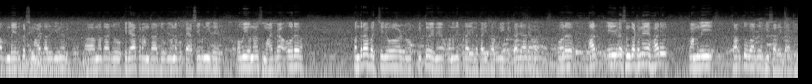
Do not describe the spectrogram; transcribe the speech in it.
ਅੰਬੇਦਕਰ ਸਮਾਜ ਦਲ ਜੀ ਨੇ ਅ, ਉਹਨਾਂ ਦਾ ਜੋ ਕਿਰਿਆਕਰਮ ਦਾ ਜੋ ਕਿ ਉਹਨਾਂ ਕੋਲ ਪੈਸੇ ਵੀ ਨਹੀਂ ਤੇ ਉਹ ਵੀ ਉਹਨਾਂ ਨੂੰ ਸਮਾਜ ਭਰਾ ਔਰ 15 ਬੱਚੇ ਜੋ ਅਡੋਪਟ ਕੀਤੇ ਹੋਏ ਨੇ ਉਹਨਾਂ ਦੀ ਪੜ੍ਹਾਈ ਲਿਖਾਈ ਸਭ ਕੁਝ ਕੀਤਾ ਜਾ ਰਿਹਾ ਵਾ। ਔਰ ਹਰ ਇਹ ਜਿਹੜਾ ਸੰਗਠਨ ਹੈ ਹਰ ਕੰਮ ਲਈ ਸਭ ਤੋਂ ਵੱਧ ਹਿੱਸਾ ਲੈਂਦਾ ਜੀ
